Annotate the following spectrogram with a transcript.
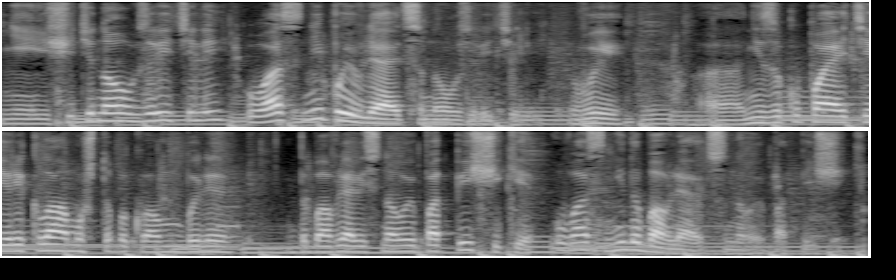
не ищете новых зрителей, у вас не появляется новых зрителей. Вы э, не закупаете рекламу, чтобы к вам были добавлялись новые подписчики, у вас не добавляются новые подписчики.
